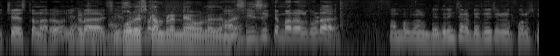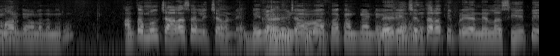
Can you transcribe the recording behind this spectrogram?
ఇచ్చేస్తున్నారు ఇక్కడ పోలీస్ కంప్లైంట్ సీసీ కెమెరాలు కూడా మమ్మల్ని మనం బెదిరించారు? బెదిరించిన పోలీస్ కంప్లైంట్ ఏమలేదా మీరు? అంతకుముందు చాలా సార్లు ఇచ్చామండి. బెదిరించిన తర్వాత కంప్లైంట్ బెదిరించిన తర్వాత ఇప్పుడు నిన్న సిపి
